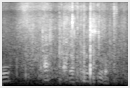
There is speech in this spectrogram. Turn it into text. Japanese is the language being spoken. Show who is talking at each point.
Speaker 1: おあやっぱりそう。だ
